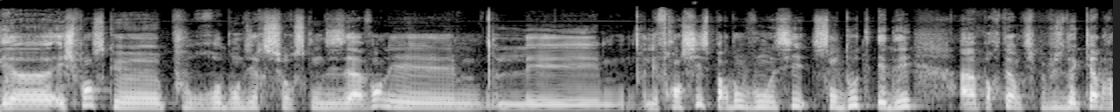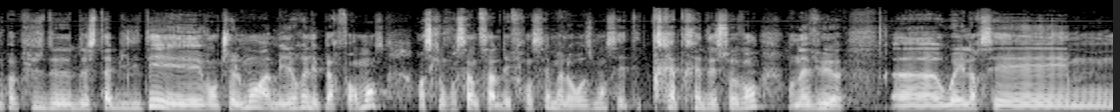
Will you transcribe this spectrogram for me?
Et, et je pense que pour rebondir sur ce qu'on disait avant, les, les, les franchises pardon, vont aussi sans doute aider à apporter un petit peu plus de cadre, un peu plus de, de stabilité et éventuellement améliorer les performances. En ce qui concerne des Français, malheureusement, ça a été très très décevant. On a vu euh, Wailers et, hum,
